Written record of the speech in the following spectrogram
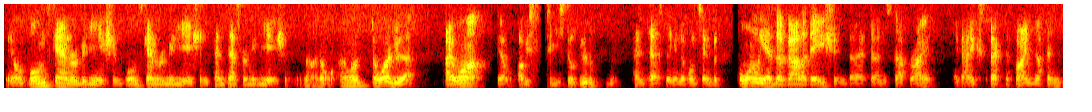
you know, vuln scan remediation, vuln scan remediation, pen test remediation. No, I don't I want, don't want to do that. I want, you know, obviously you still do the, the pen testing and the one saying, but only as a validation that I've done stuff right. Like I expect to find nothing.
